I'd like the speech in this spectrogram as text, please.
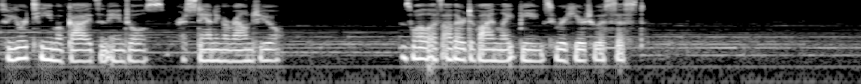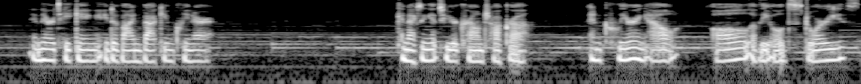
So, your team of guides and angels are standing around you, as well as other divine light beings who are here to assist. And they're taking a divine vacuum cleaner, connecting it to your crown chakra and clearing out all of the old stories,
